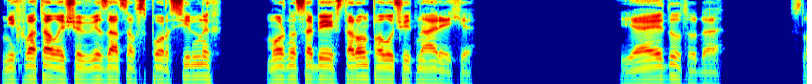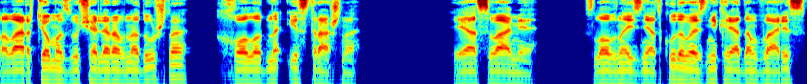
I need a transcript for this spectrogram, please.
Не хватало еще ввязаться в спор сильных, можно с обеих сторон получить на орехи. «Я иду туда». Слова Артема звучали равнодушно, холодно и страшно. «Я с вами», словно из ниоткуда возник рядом Варис,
